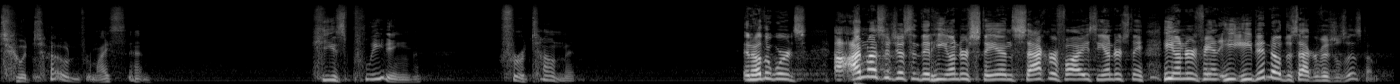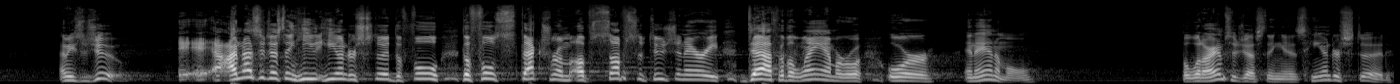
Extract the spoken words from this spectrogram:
to atone for my sin. He is pleading for atonement. In other words, I'm not suggesting that he understands sacrifice. He understands, he understands, he, he did know the sacrificial system. I mean, he's a Jew. I'm not suggesting he, he understood the full, the full spectrum of substitutionary death of a lamb or, or an animal. But what I am suggesting is he understood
